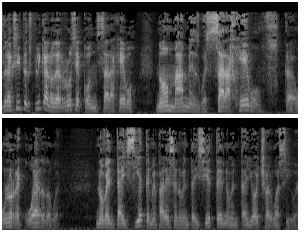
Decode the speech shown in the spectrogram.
Draxito, explica lo de Rusia con Sarajevo. No mames, güey. Sarajevo. aún lo recuerdo, güey. 97 me parece, 97, 98, algo así, güey.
